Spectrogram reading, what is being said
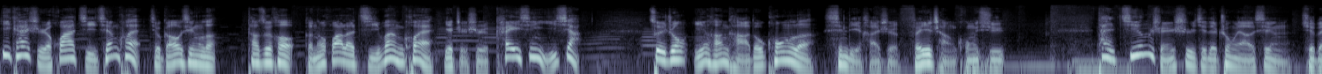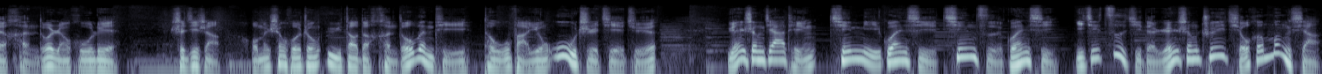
一开始花几千块就高兴了，到最后可能花了几万块，也只是开心一下。最终，银行卡都空了，心里还是非常空虚。但精神世界的重要性却被很多人忽略。实际上，我们生活中遇到的很多问题都无法用物质解决。原生家庭、亲密关系、亲子关系以及自己的人生追求和梦想，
